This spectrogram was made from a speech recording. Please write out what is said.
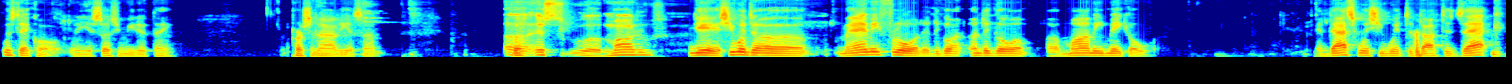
what's that called when your social media thing, personality or something. Uh, it's well, models. Yeah, she went to uh, Miami, Florida to go undergo a, a mommy makeover. And that's when she went to Dr. Zach,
